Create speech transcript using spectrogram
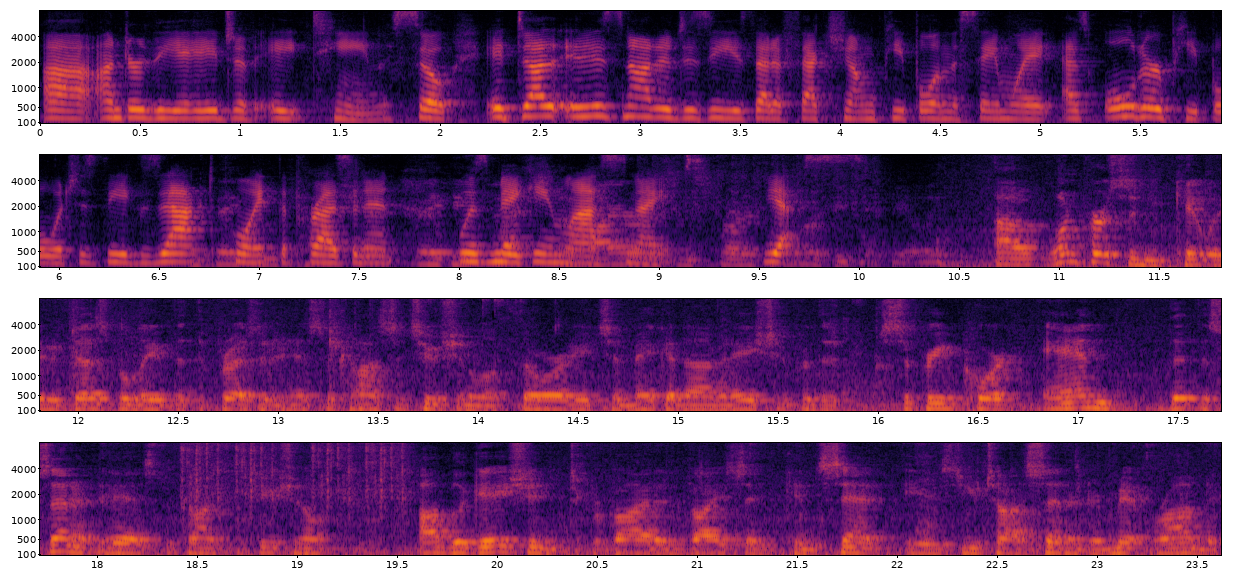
uh, under the age of 18. So it does, it is not a disease that affects young people in the same way as older people, which is the exact point the president it- was making last night. and spread it to Yes. Uh, One person, Kayleigh, who does believe that the president has the constitutional authority to make a nomination for the Supreme Court and that the Senate has the constitutional obligation to provide advice and consent is Utah Senator Mitt Romney.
